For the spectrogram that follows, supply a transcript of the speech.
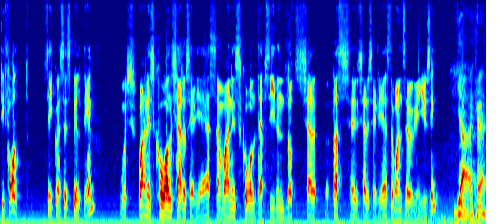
default sequences built in, which one is called Shadow CLJS and one is called deps.edn plus Shadow CLJS, the ones that we've been using. Yeah. Okay.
